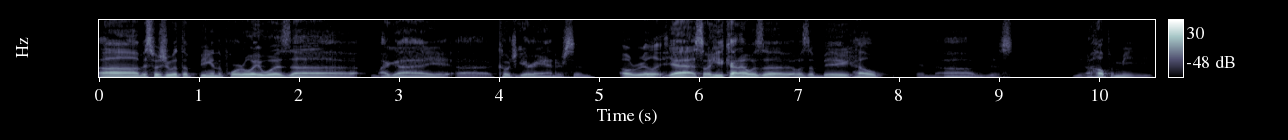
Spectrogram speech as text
um, especially with the being in the portal. It was uh, my guy, uh, Coach Gary Anderson. Oh, really? Yeah, so he kind of was a was a big help in um, just you know helping me,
